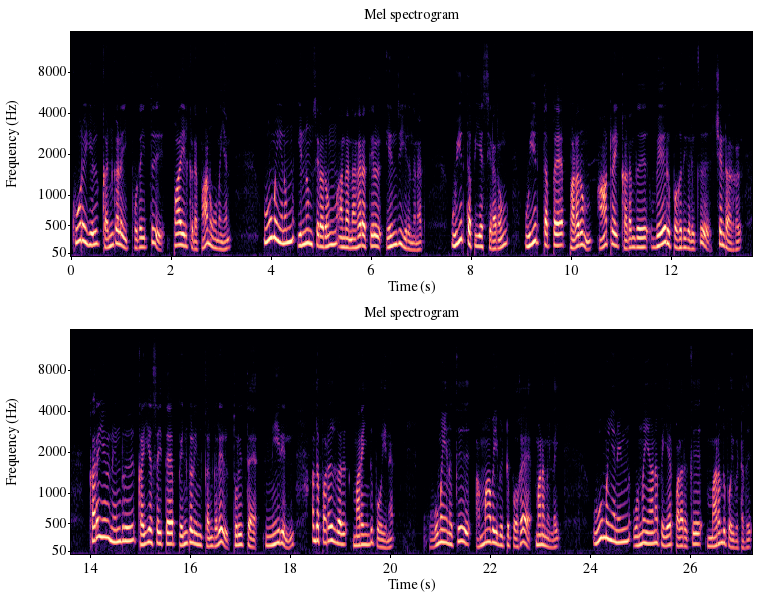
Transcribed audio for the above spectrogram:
கூரையில் கண்களை புதைத்து பாயில் கிடப்பான் ஊமையன் ஊமையனும் இன்னும் சிலரும் அந்த நகரத்தில் எஞ்சி இருந்தனர். உயிர் தப்பிய சிலரும் உயிர் தப்ப பலரும் ஆற்றை கடந்து வேறு பகுதிகளுக்கு சென்றார்கள். கரையில் நின்று கையசைத்த பெண்களின் கண்களில் துளிர்த்த நீரில் அந்த படகுகள் மறைந்து போயின. ஊமையனுக்கு அம்மாவை விட்டு போக மனமில்லை. ஊமையனின் உண்மையான பெயர் பலருக்கு மறந்து போய்விட்டது.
